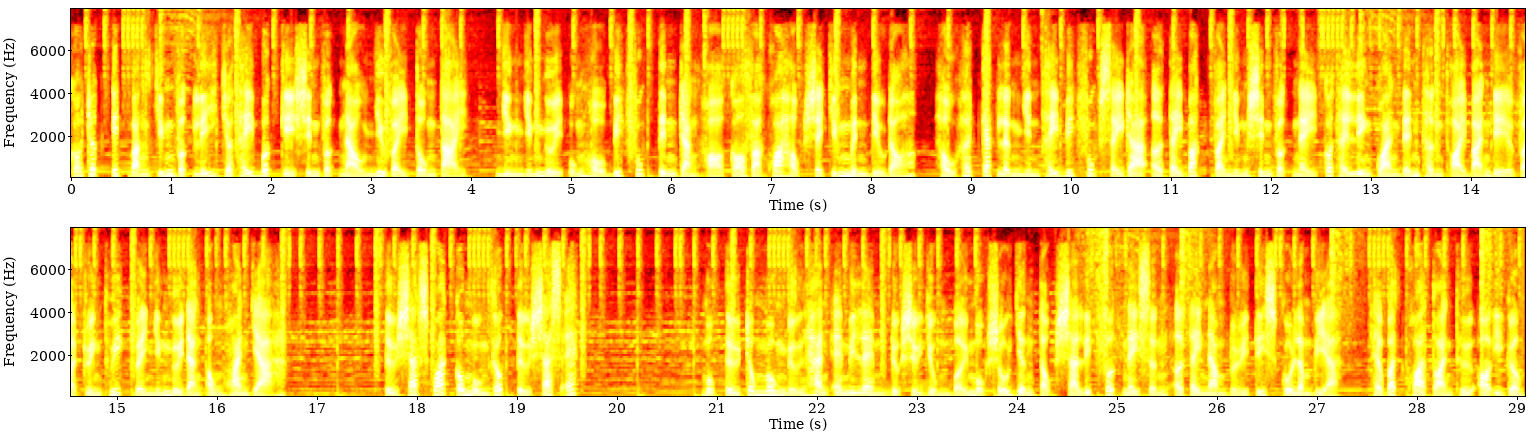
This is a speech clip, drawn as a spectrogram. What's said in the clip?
Có rất ít bằng chứng vật lý cho thấy bất kỳ sinh vật nào như vậy tồn tại, nhưng những người ủng hộ Bigfoot tin rằng họ có và khoa học sẽ chứng minh điều đó. Hầu hết các lần nhìn thấy Bigfoot xảy ra ở Tây Bắc và những sinh vật này có thể liên quan đến thần thoại bản địa và truyền thuyết về những người đàn ông hoang dã. Từ Sasquatch có nguồn gốc từ Sasquatch, một từ trong ngôn ngữ Han Emilem được sử dụng bởi một số dân tộc Salit Nation ở Tây Nam British Columbia, theo Bách khoa toàn thư Oregon.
